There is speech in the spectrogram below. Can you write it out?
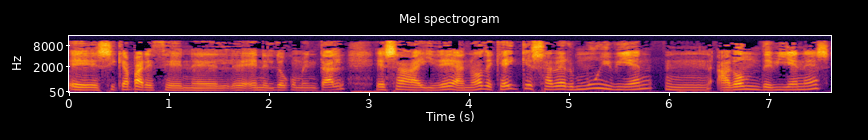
eh, sí que aparece en el, en el documental esa idea, ¿no? De que hay que saber muy bien mmm, a dónde vienes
